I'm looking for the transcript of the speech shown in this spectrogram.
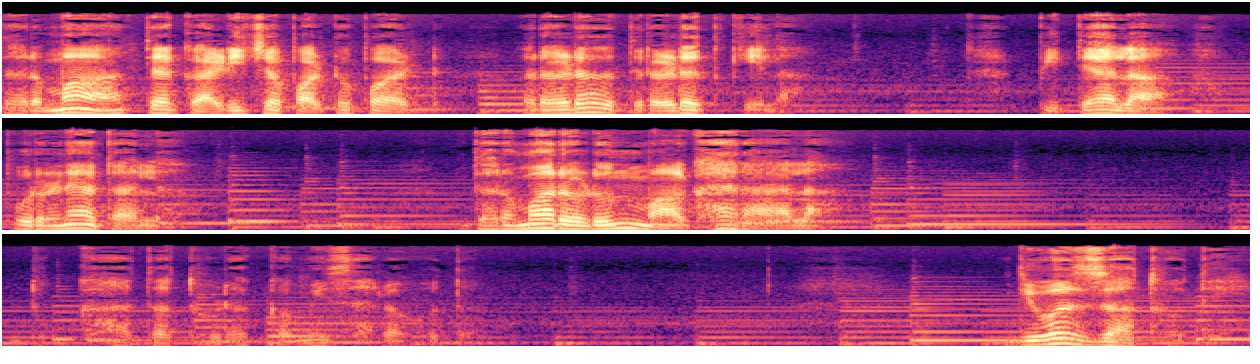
धर्मा त्या गाडीच्या पाठोपाठ रडत रडत गेला. पित्याला पुरण्यात आलं. धर्मा रडून माघार आला. दुःख आता थोडं कमी झालं होतं. दिवस जात होते.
